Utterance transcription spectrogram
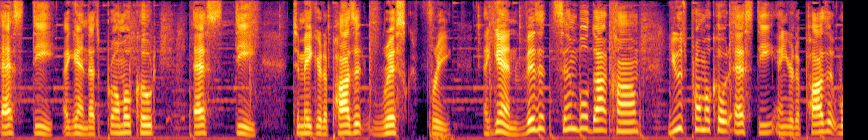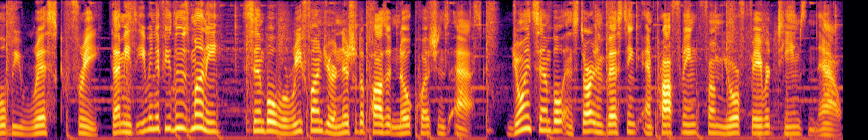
SD. Again, that's promo code SD to make your deposit risk free. Again, visit simbull.com, use promo code SD and your deposit will be risk free. That means even if you lose money, SimBull will refund your initial deposit no questions asked. Join SimBull and start investing and profiting from your favorite teams now.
